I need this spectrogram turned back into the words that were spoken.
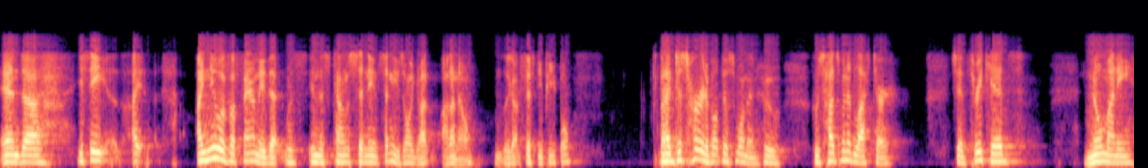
And uh, you see, I I knew of a family that was in this town of Sidney, and Sidney's only got I don't know, they got 50 people. But I just heard about this woman who whose husband had left her. She had three kids, no money,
